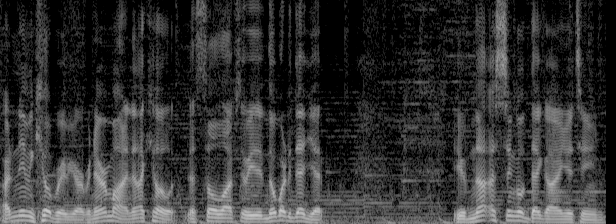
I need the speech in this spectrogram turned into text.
I didn't even kill Braviary, never mind. I did not kill it. That's still alive, so nobody dead yet. You have not a single dead guy on your team.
